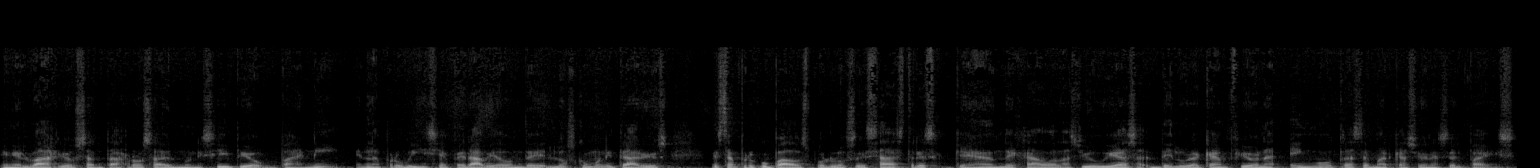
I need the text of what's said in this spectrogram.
en el barrio Santa Rosa del municipio Baní, en la provincia de Peravia, donde los comunitarios están preocupados por los desastres que han dejado las lluvias del huracán Fiona en otras demarcaciones del país.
